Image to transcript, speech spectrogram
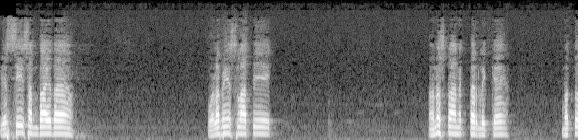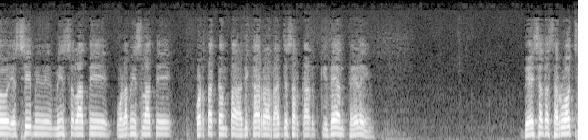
ಎಸ್ ಸಿ ಸಮುದಾಯದ ಒಳಮೀಸಲಾತಿ ಅನುಷ್ಠಾನಕ್ಕೆ ತರಲಿಕ್ಕೆ ಮತ್ತು ಎಸ್ ಸಿ ಮೀಸಲಾತಿ ಒಳ ಮೀಸಲಾತಿ ಕೊಡ್ತಕ್ಕಂಥ ಅಧಿಕಾರ ರಾಜ್ಯ ಸರ್ಕಾರಕ್ಕಿದೆ ಅಂತ ಹೇಳಿ ದೇಶದ ಸರ್ವೋಚ್ಚ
